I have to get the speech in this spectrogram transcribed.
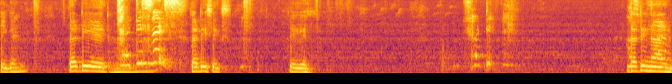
ਠੀਕ ਹੈ। 38 36 36 ਠੀਕ ਹੈ। ਛੱਡ 39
